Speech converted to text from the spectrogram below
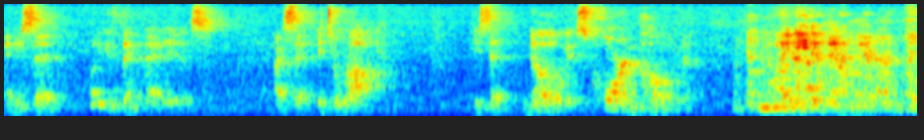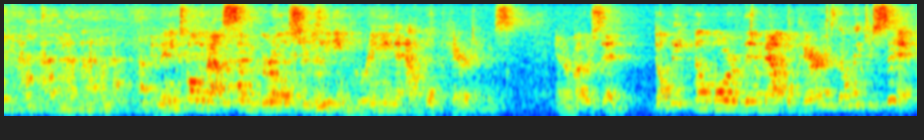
And he said, what do you think that is? I said, it's a rock. He said, no, it's corn pone. They eat it down there. And then he told about some girl, she was eating green apple parings. And her mother said, don't eat no more of them apple parings, they'll make you sick.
